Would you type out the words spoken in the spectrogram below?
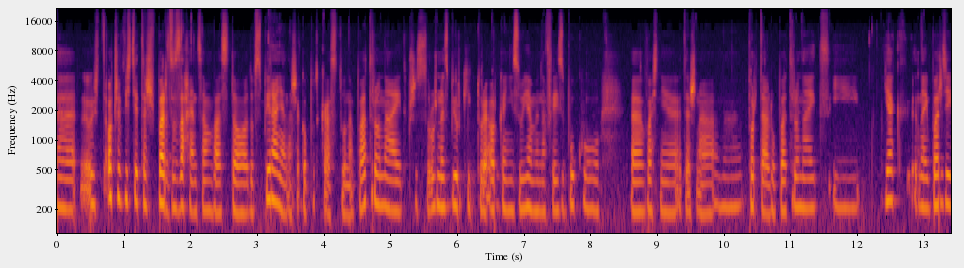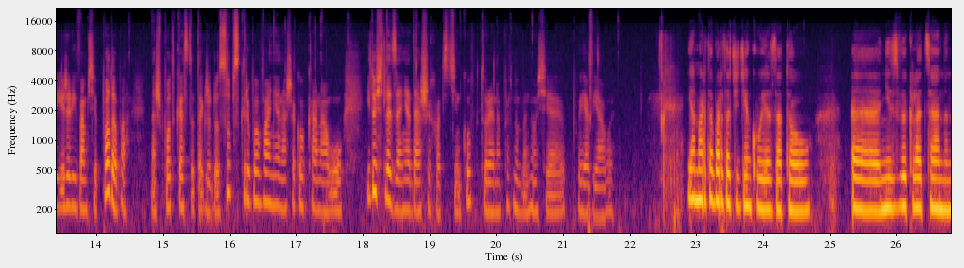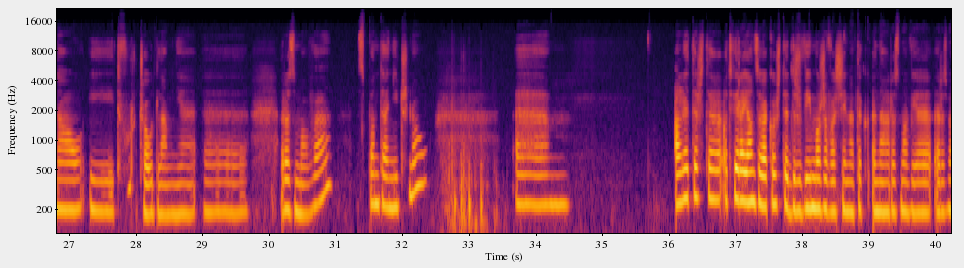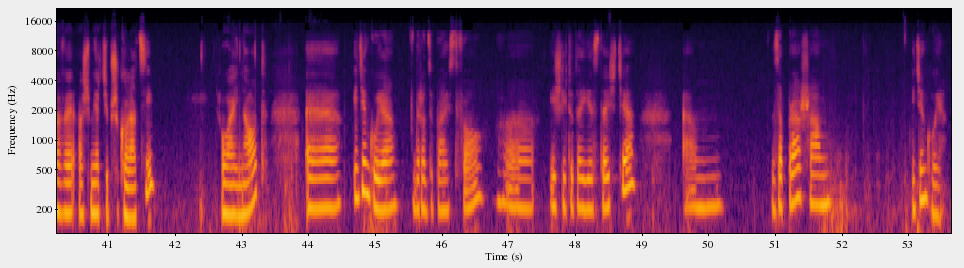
E, Oczywiście też bardzo zachęcam Was do, do wspierania naszego podcastu na Patronite, przez różne zbiórki, które organizujemy na Facebooku, e, właśnie też na, na portalu Patronite i jak najbardziej, jeżeli Wam się podoba nasz podcast, to także do subskrybowania naszego kanału i do śledzenia dalszych odcinków, które na pewno będą się pojawiały. Ja, Marta, bardzo Ci dziękuję za tą niezwykle cenną i twórczą dla mnie e, rozmowę, spontaniczną, ale też te, otwierającą jakoś te drzwi, może właśnie na, te, na rozmowie, rozmowie o śmierci przy kolacji. Why not? E, I dziękuję, drodzy Państwo, e, jeśli tutaj jesteście. Zapraszam i. Dziękuję.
